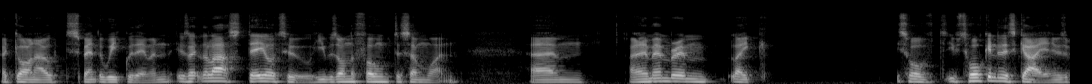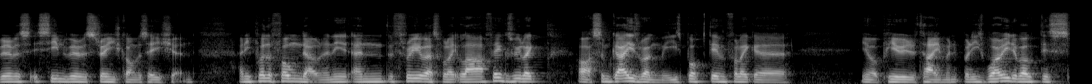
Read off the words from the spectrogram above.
had gone out, spent the week with him, and it was like the last day or two. He was on the phone to someone, um, and I remember him like sort of he was talking to this guy, and it was a bit of a, it seemed a bit of a strange conversation. And he put the phone down, and he and the three of us were like laughing because we were like, oh, some guy's rung me. He's booked in for like a you know a period of time, and but he's worried about this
